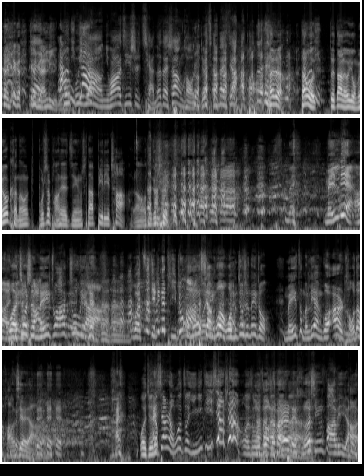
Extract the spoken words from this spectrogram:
这个这个原理。然后你不一样，你娃娃机是钳子在上头，你这钳在下头。但是，但是我对大刘有没有可能不是螃蟹精，是他臂力差，然后他就是 没没练啊，我就是没抓住呀。我自己这个体重啊，有没有想过，我们就是那种没怎么练过二头的螃蟹呀？还我觉得想让我做引体向上，我 做我做这玩意儿得核心发力呀。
